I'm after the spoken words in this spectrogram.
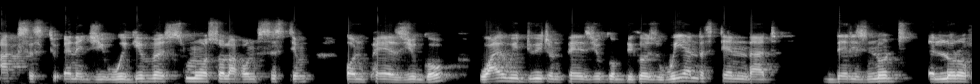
access to energy. We give a small solar home system on pay as you go. Why we do it on pay as you go? Because we understand that there is not a lot of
